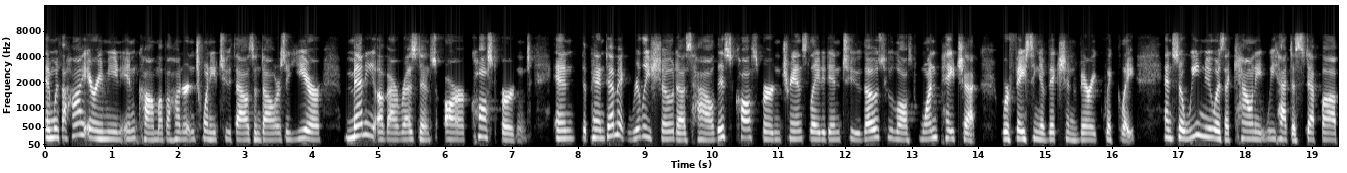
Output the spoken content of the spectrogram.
And with a high area mean income of $122,000 a year, many of our residents are cost burdened. And the pandemic really showed us how this cost burden translated into those who lost one paycheck were facing eviction very quickly. And so we knew as a county we had to step up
